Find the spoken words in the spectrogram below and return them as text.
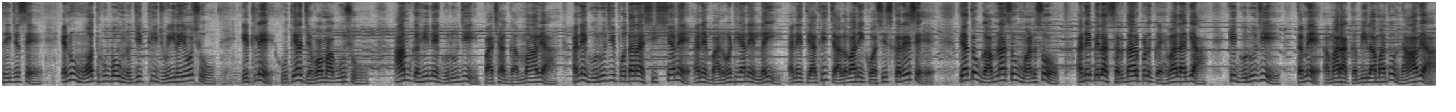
થઈ જશે. એનું મોત હું બહુ નજીકથી જોઈ રહ્યો છું, એટલે હું ત્યાં જવા માગું છું. આમ કહીને ગુરુજી પાછા ગામમાં આવ્યા અને ગુરુજી પોતાના શિષ્યને અને બારવટિયાને લઈ અને ત્યાંથી ચાલવાની કોશિશ કરે છે. ત્યાં તો ગામના સૌ માણસો અને પેલા સરદાર પણ કહેવા લાગ્યા કે, ગુરુજી, તમે અમારા કબીલામાં તો ના આવ્યા,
